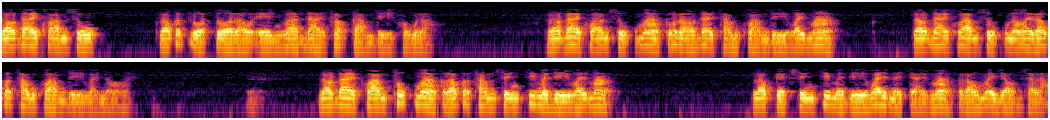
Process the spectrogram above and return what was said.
เราได้ความสุข เราก็ตรวจตัวเราเองว่าได้เพราะกรรมดีของเรา เราได้ความสุขมากก็เราได้ทำความดีไว้มาก เราได้ความสุขน้อย เราก็ทำความดีไว้น้อย เราได้ความทุกข์มาก เราก็ทำสิ่งที่ไม่ดีไว้มาก เราเก็บสิ่งที่ไม่ดีไว้ในใจมาก เราไม่ยอมสละ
